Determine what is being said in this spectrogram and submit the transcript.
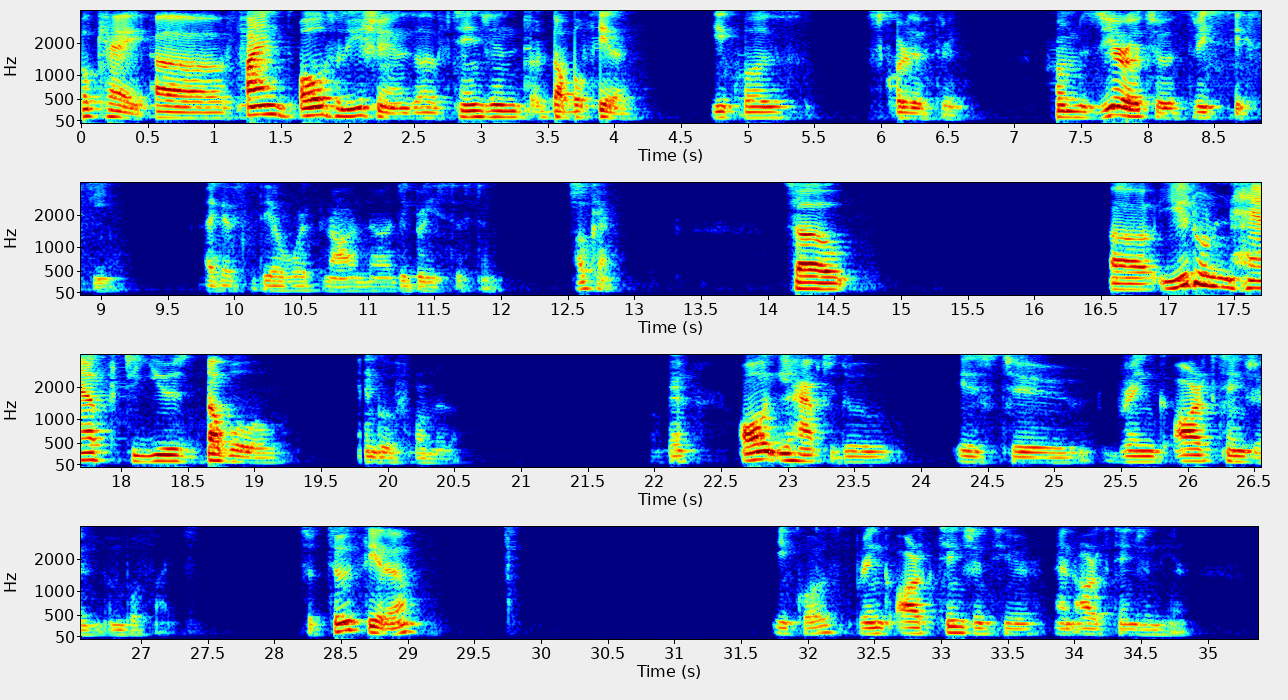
Okay, uh, find all solutions of tangent double theta equals square root of 3. From 0 to 360. I guess they're working on a degree system. Okay. So, uh, you don't have to use double angle formula. Okay. All you have to do is to bring arc tangent on both sides. So 2 theta equals, bring arctangent here and arctangent here.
